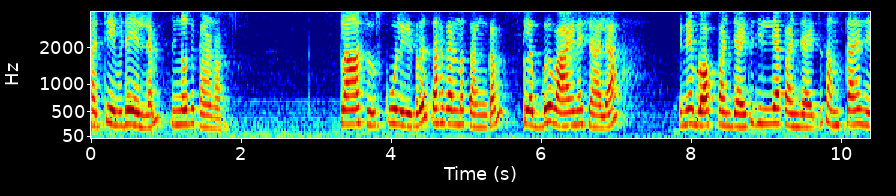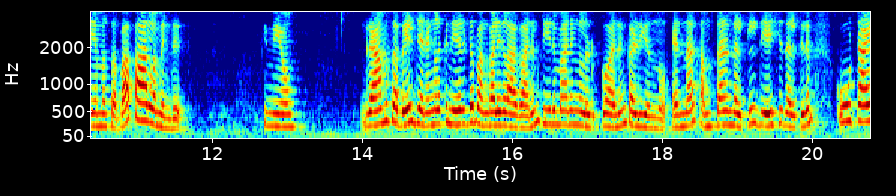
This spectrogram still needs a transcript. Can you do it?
മറ്റെവിടെയെല്ലാം നിങ്ങൾക്ക് കാണാം? ക്ലാസ് സ്കൂൾ ലീഡർ സഹകരണ സംഘം ക്ലബ്ബ് വായനശാല പിന്നെ ബ്ലോക്ക് പഞ്ചായത്ത് ജില്ലാ പഞ്ചായത്ത് സംസ്ഥാന നിയമസഭ പാർലമെന്റ് പിന്നെയോ? ഗ്രാമസഭയിൽ ജനങ്ങൾക്ക് നേരിട്ട് പങ്കാളികളാകാനും തീരുമാനങ്ങൾ എടുക്കുവാനും കഴിയുന്നു. എന്നാൽ സംസ്ഥാന തലത്തിൽ ദേശീയ തലത്തിലും കൂട്ടായ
